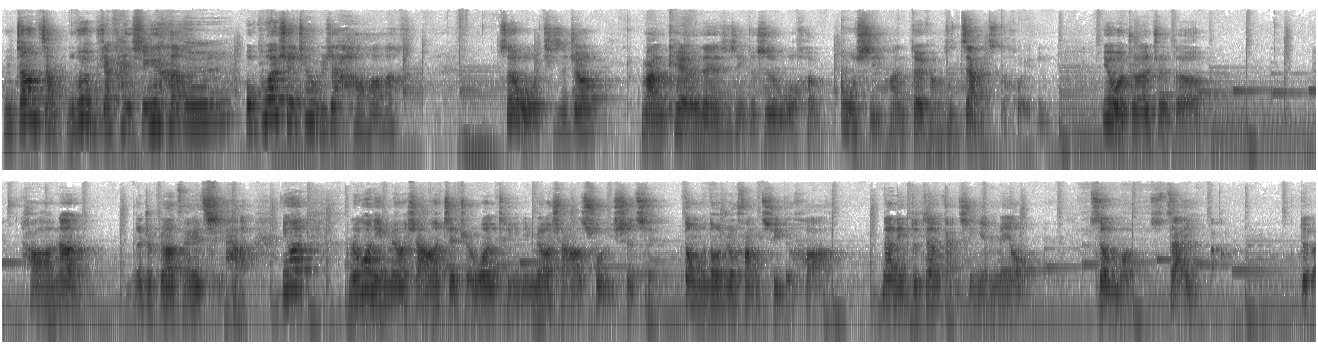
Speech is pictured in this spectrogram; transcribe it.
你这样讲不会比较开心啊？嗯，我不会觉得这样比较好啊。所以我其实就。蛮 care 这件事情，就是我很不喜欢对方是这样子的回应，因为我就会觉得，好，那那就不要在一起哈。因为如果你没有想要解决问题，你没有想要处理事情，动不动就放弃的话，那你对这段感情也没有这么在意吧，对吧？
